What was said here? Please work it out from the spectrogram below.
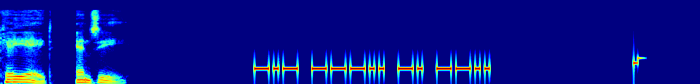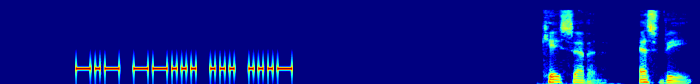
K8, NZ. K7, SV.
